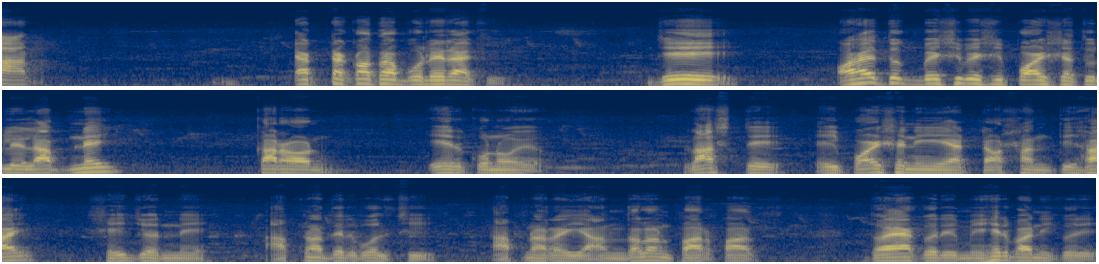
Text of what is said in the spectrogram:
আর একটা কথা বলে রাখি, যে অহেতুক বেশি বেশি পয়সা তুলে লাভ নেই, কারণ এর কোনো লাস্টে এই পয়সা নিয়ে একটা অশান্তি হয়। সেই জন্যে আপনাদের বলছি, আপনারা এই আন্দোলন পারপাস দয়া করে, মেহরবানি করে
